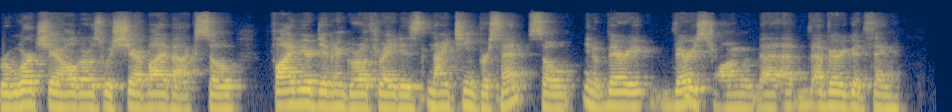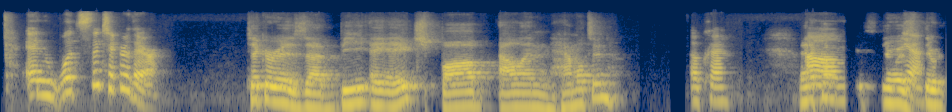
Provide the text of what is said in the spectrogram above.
reward shareholders with share buybacks. So five-year dividend growth rate is 19%. So, you know, very, very strong, a, a very good thing. And what's the ticker there? Ticker is uh, BAH, Bob Allen Hamilton. Okay. Um, there was yeah. there were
